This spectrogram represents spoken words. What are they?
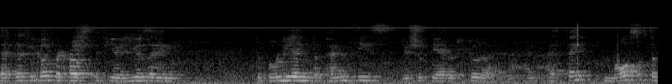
that difficult because if you're using the Boolean dependencies, you should be able to do that. And I, and I think most of the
